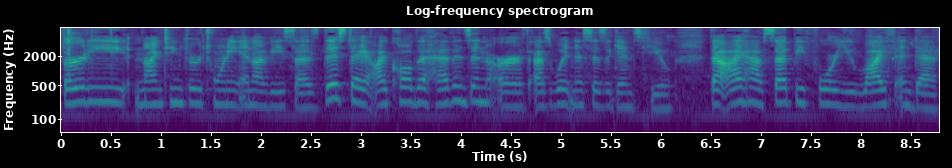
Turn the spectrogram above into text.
30, 19 through 20 NIV says, This day I call the heavens and the earth as witnesses against you, that I have set before you life and death,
